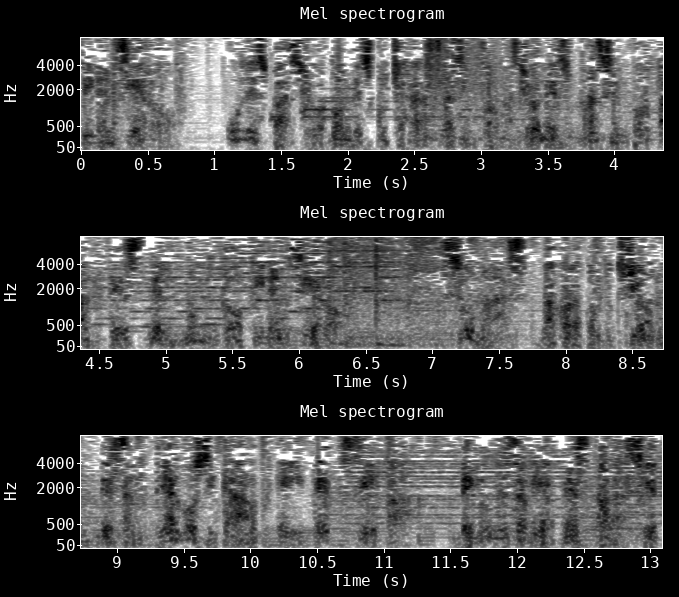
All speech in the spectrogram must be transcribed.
Financiero, un espacio donde escucharás las informaciones más importantes del mundo financiero. Sumas, bajo la conducción de Santiago Sicard e Ivette Silva, de lunes a viernes a las 7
